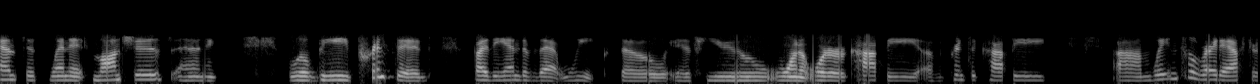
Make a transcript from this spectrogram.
10th is when it launches, and it will be printed by the end of that week. So if you want to order a copy of a printed copy, um, wait until right after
